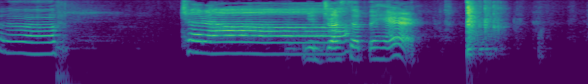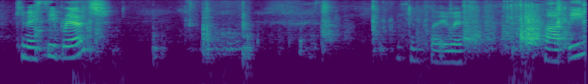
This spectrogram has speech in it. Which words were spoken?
Ta-da! Ta-da! You can dress up the hair. Can I see Branch? You can play with Poppy.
